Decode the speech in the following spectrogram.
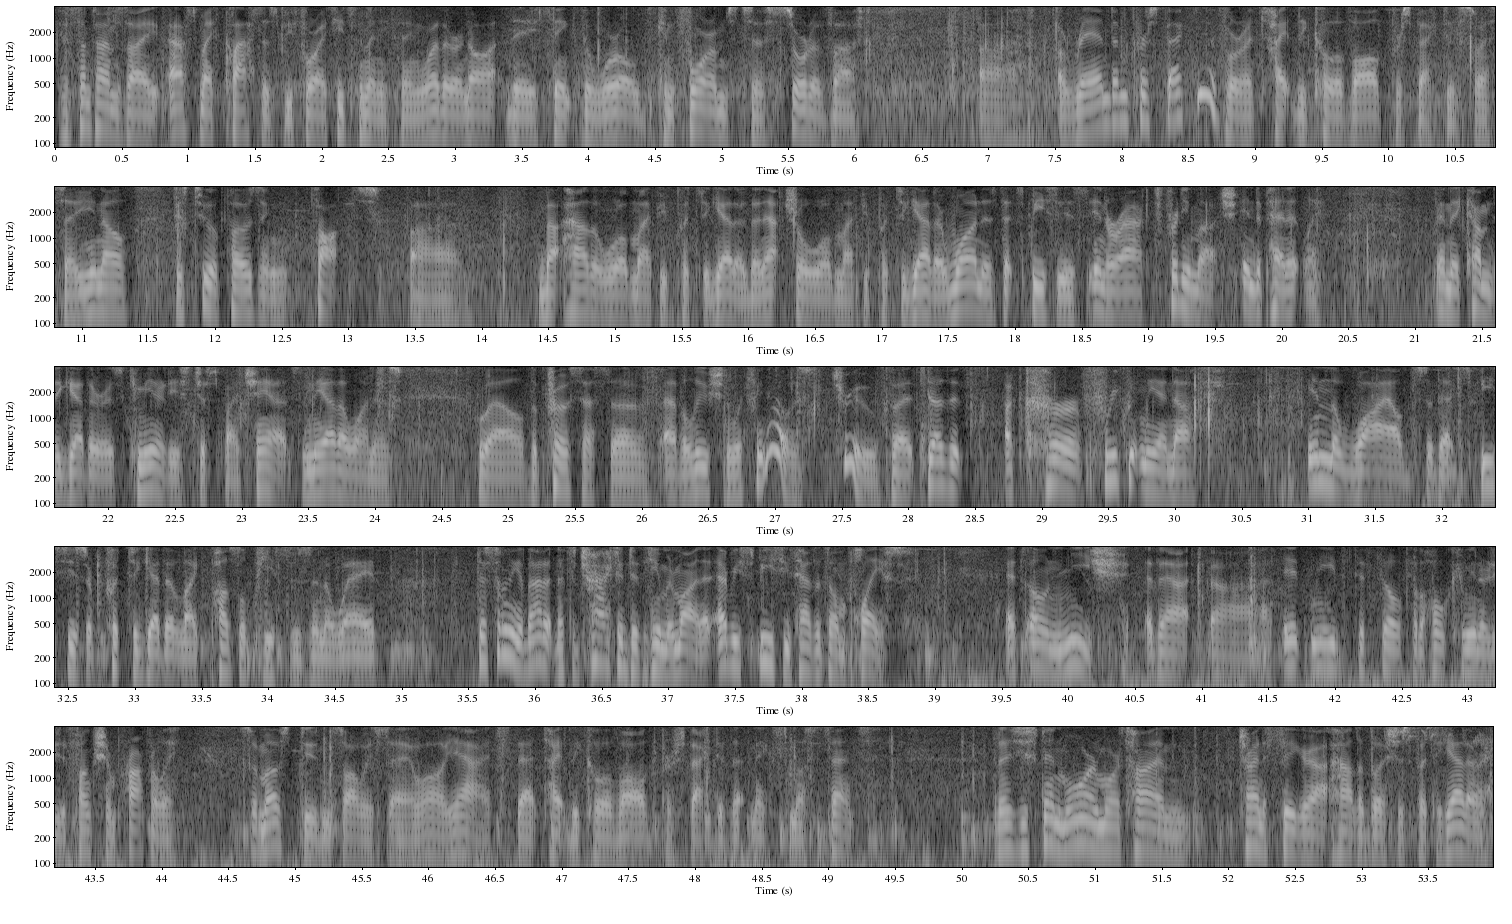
Because sometimes I ask my classes before I teach them anything whether or not they think the world conforms to sort of a, uh, a random perspective or a tightly co evolved perspective. So I say, you know, there's two opposing thoughts. Uh, about how the world might be put together, the natural world might be put together. One is that species interact pretty much independently and they come together as communities just by chance. And the other one is, well, the process of evolution, which we know is true, but does it occur frequently enough in the wild so that species are put together like puzzle pieces in a way? There's something about it that's attractive to the human mind, that every species has its own place its own niche that uh, it needs to fill for the whole community to function properly. So most students always say, well, yeah, it's that tightly co-evolved perspective that makes most sense. But as you spend more and more time trying to figure out how the bush is put together,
